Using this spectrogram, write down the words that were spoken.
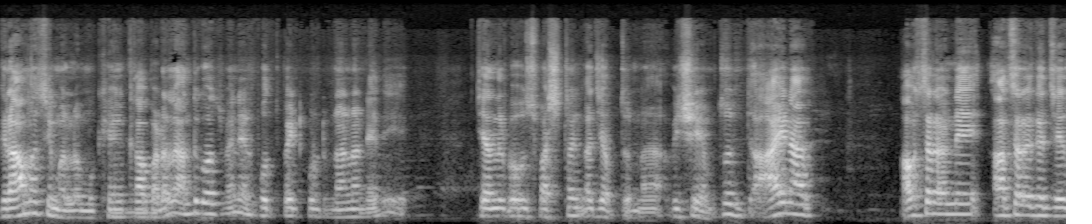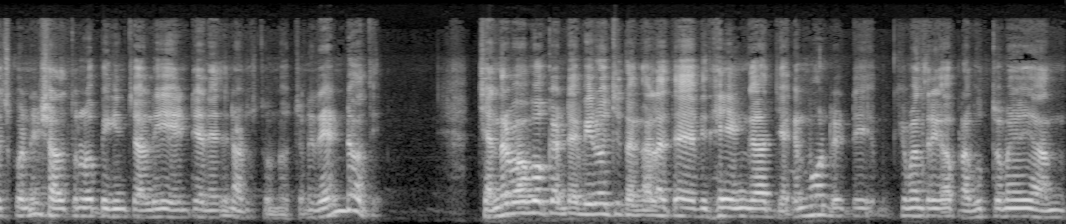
గ్రామసీమల్లో ముఖ్యంగా కాపాడాలి. అందుకోసమే నేను పొత్తు పెట్టుకుంటున్నాను అనేది చంద్రబాబు స్పష్టంగా చెప్తున్న విషయం. సో ఆయన అవసరాన్ని ఆసరాగా చేసుకొని షరతుల్లో బిగించాలి ఏంటి అనేది నడుస్తుండొచ్చు. రెండవది చంద్రబాబు కంటే వీరోచితంగా లేకపోతే విధేయంగా జగన్మోహన్ రెడ్డి ముఖ్యమంత్రిగా ప్రభుత్వమే అన్-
